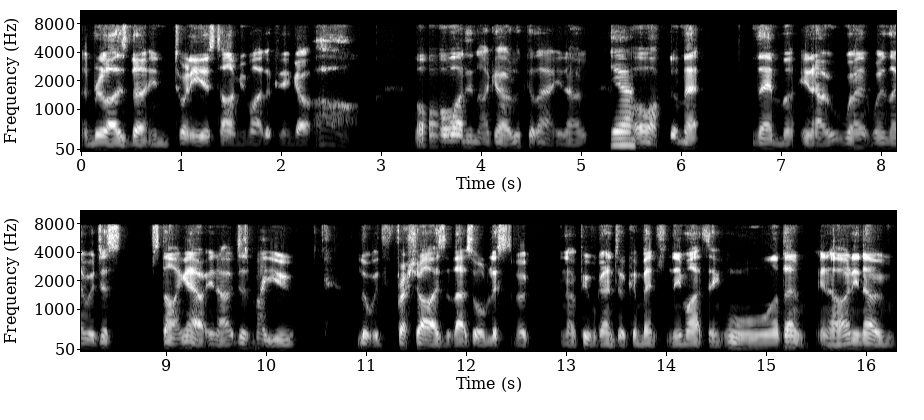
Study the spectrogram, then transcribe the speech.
and realize that in 20 years time you might look at it and go, oh, oh, why didn't I go? Look at that, you know Yeah, oh, I could have met them, you know, when, when they were just starting out, you know, it just make you look with fresh eyes at that sort of list of a, you know, people going to a convention, you might think, oh, I don't, you know, I only know,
